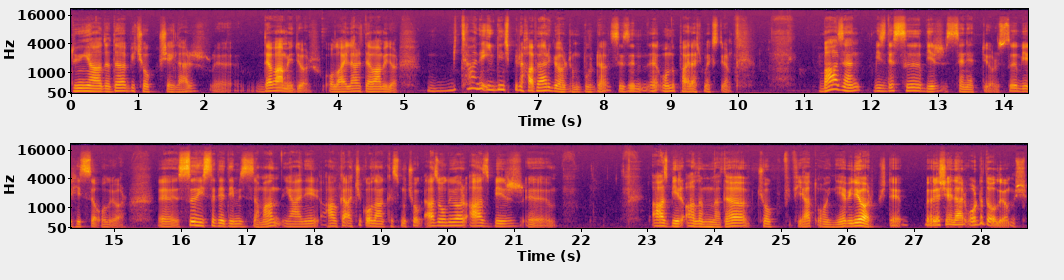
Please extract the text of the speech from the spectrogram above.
dünyada da birçok şeyler e, devam ediyor. Olaylar devam ediyor. Bir tane ilginç bir haber gördüm burada. Sizinle onu paylaşmak istiyorum. Bazen bizde sığ bir senet diyoruz. Sığ bir hisse oluyor. Ee, sığ hisse dediğimiz zaman yani halka açık olan kısmı çok az oluyor. Az bir e, az bir alımla da çok fiyat oynayabiliyor. İşte böyle şeyler orada da oluyormuş.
